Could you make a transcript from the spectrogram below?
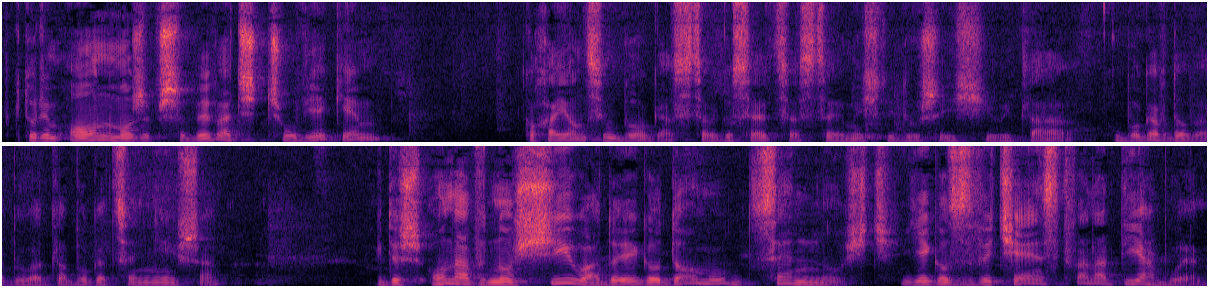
w którym On może przebywać z człowiekiem kochającym Boga z całego serca, z całej myśli, duszy i siły. Dla uboga wdowa była dla Boga cenniejsza, gdyż ona wnosiła do jego domu cenność, jego zwycięstwa nad diabłem.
